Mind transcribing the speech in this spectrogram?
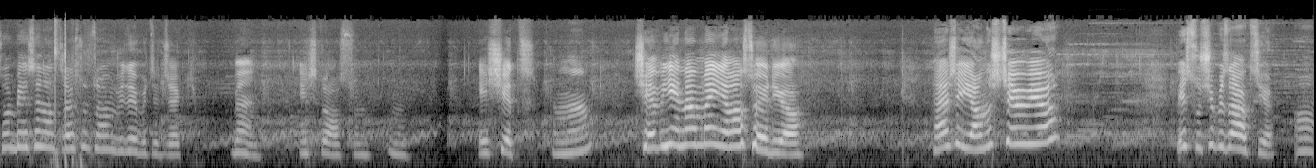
Son bir sen atacaksın sonra video bitecek. Ben. Eşit olsun. Eşit. Tamam. Çeviriye inanmayın yalan söylüyor. Her şey yanlış çeviriyor. Ve suçu bize atıyor. Aa,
